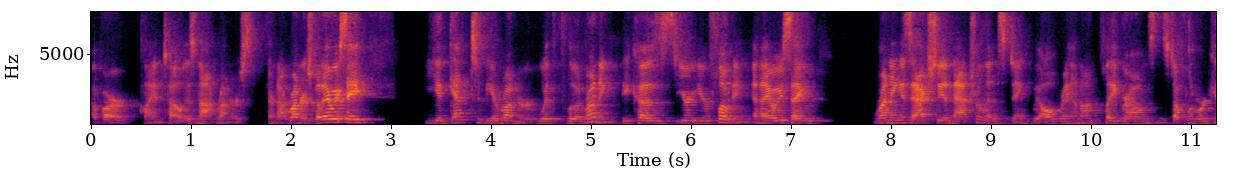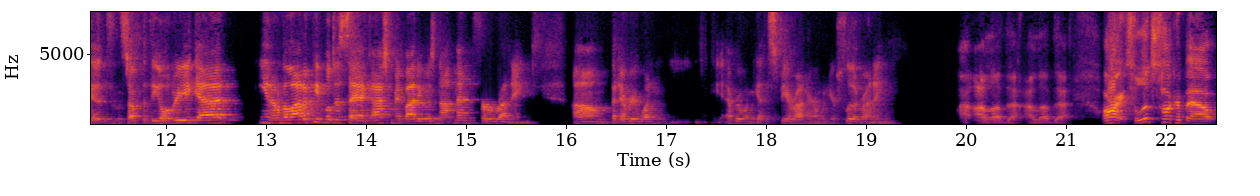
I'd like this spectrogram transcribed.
of our clientele is not runners. They're not runners, but I always say you get to be a runner with fluid running because you're, you're floating. And I always say running is actually a natural instinct. We all ran on playgrounds and stuff when we're kids and stuff, but the older you get, you know, and a lot of people just say, gosh, my body was not meant for running. Um, but everyone everyone gets to be a runner when you're fluid running. I, I love that. I love that. All right, so let's talk about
